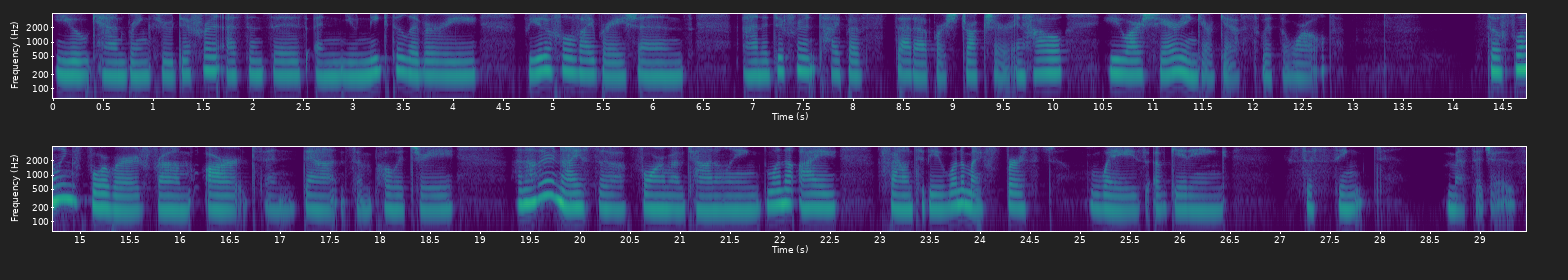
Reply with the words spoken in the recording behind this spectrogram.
You can bring through different essences and unique delivery, beautiful vibrations, and a different type of setup or structure in how you are sharing your gifts with the world. So, flowing forward from art and dance and poetry, another nice uh, form of channeling, one that I found to be one of my first ways of getting succinct messages,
